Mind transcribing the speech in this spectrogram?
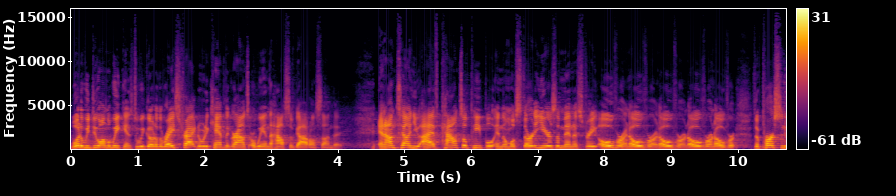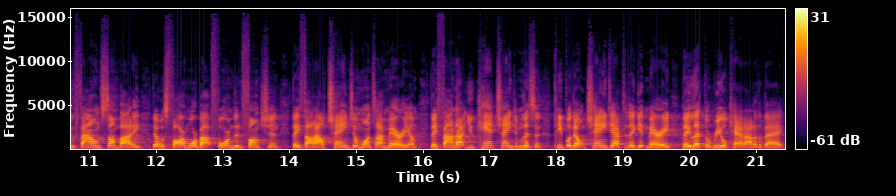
What do we do on the weekends? Do we go to the racetrack? Do we camp in the grounds? Are we in the house of God on Sunday? And I'm telling you, I have counseled people in almost 30 years of ministry over and over and over and over and over. The person who found somebody that was far more about form than function, they thought, I'll change them once I marry them. They found out you can't change them. Listen, people don't change after they get married, they let the real cat out of the bag.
